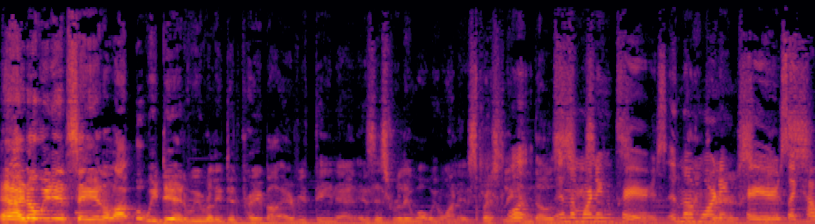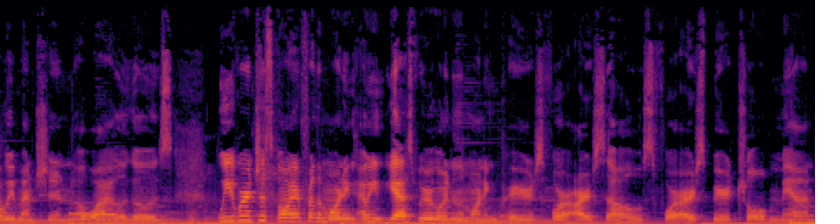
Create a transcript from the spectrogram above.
And I know we didn't say it a lot, but we did. We really did pray about everything. And is this really what we wanted, especially well, in those in the morning prayers in The morning morning prayers, prayers, like how we mentioned a while ago is Mhm. we were just going for the morning i mean yes we were going to the morning prayers for ourselves for our spiritual man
